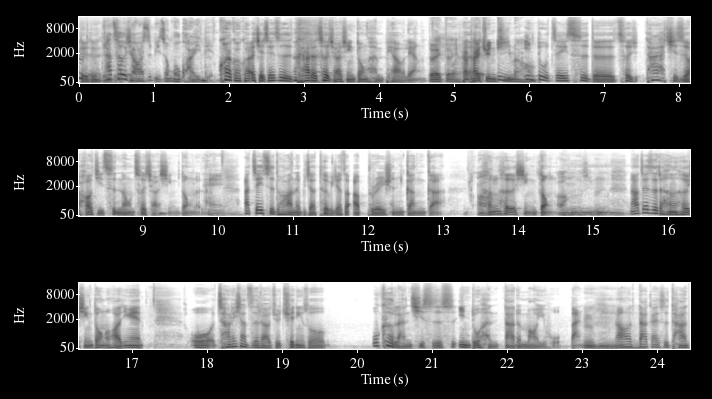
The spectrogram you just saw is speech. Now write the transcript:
对对，他撤侨还是比中国快一点，快快快！而且这次他的撤侨行动很漂亮，对对，还派军机嘛。印度这一次的撤，他其实有好几次那种撤侨行动了啦。啊，这一次的话呢比较特别，叫做 Operation Ganga。恒河行动，嗯，然后这次的恒河行动的话，因为我查了一下资料，就确定说乌克兰其实是印度很大的贸易伙伴，嗯嗯，然后大概是他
